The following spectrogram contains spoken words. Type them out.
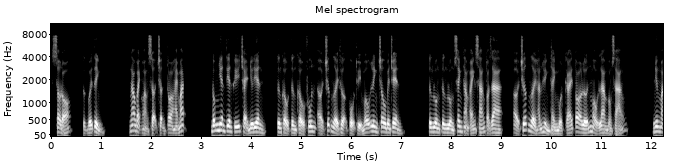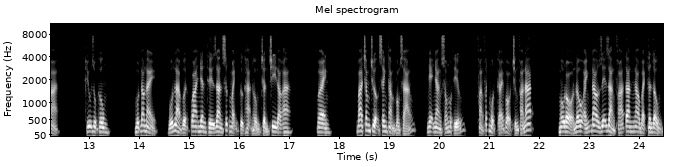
Sau đó, cực với tình. Ngao bạch hoảng sợ trận to hai mắt. Đông nhiên tiên khí chảy như điên, từng khẩu từng khẩu phun ở trước người thượng cổ thủy mẫu linh châu bên trên. Từng luồng từng luồng xanh thảm ánh sáng tỏa ra, ở trước người hắn hình thành một cái to lớn màu lam vòng sáng. Nhưng mà, hữu dụng không? Một đao này, vốn là vượt qua nhân thế gian sức mạnh cực hạn hồng trần chi đao a vê anh. Ba trăm trượng xanh thẳm vòng sáng, nhẹ nhàng sóng một tiếng, phảng phất một cái vỏ trứng phá nát. Màu đỏ nâu ánh đao dễ dàng phá tan ngao bạch thân rồng,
